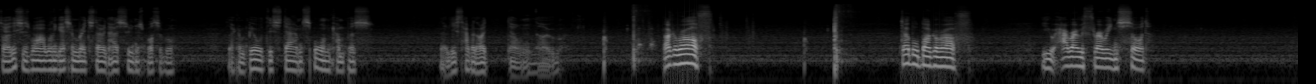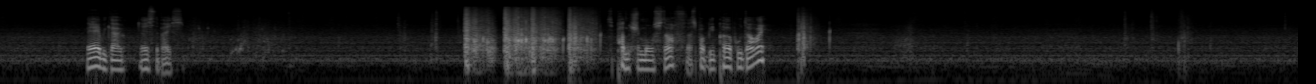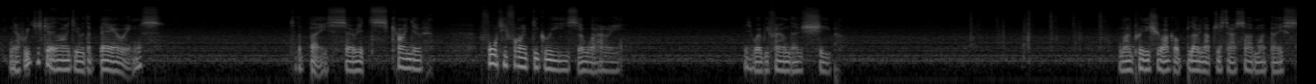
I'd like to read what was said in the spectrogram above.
so this is why I want to get some redstone as soon as possible. So I can build this damn spawn compass. At least have an I oh, don't know. Bugger off! Double bugger off. You arrow throwing sod. There we go. There's the base. Let's punch some more stuff. That's probably purple dye. Now if we just get an idea of the bearings to the base, so it's kind of 45 degrees away is where we found those sheep. And I'm pretty sure I got blown up just outside my base.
